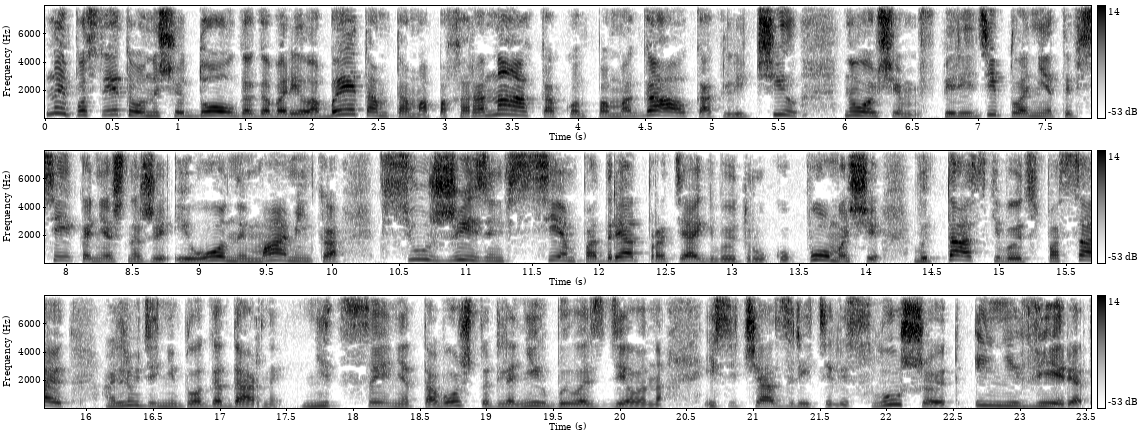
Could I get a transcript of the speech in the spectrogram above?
Ну и после этого он еще долго говорил об этом, там, о похоронах, как он помогал помогал, как лечил. Ну, в общем, впереди планеты всей, конечно же, и он, и маменька. Всю жизнь всем подряд протягивают руку помощи, вытаскивают, спасают, а люди неблагодарны, не ценят того, что для них было сделано. И сейчас зрители слушают и не верят,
